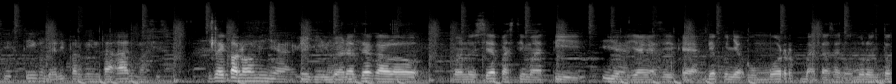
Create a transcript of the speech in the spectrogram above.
shifting dari permintaan mahasiswa. Itu ekonominya. Gitu. Ibaratnya kalau manusia pasti mati. Iya. Iya nggak sih kayak dia punya umur batasan umur untuk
